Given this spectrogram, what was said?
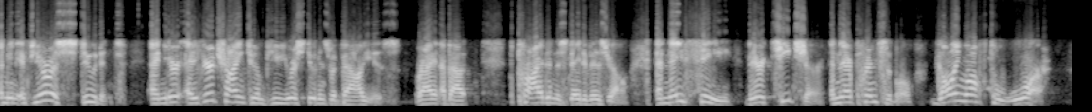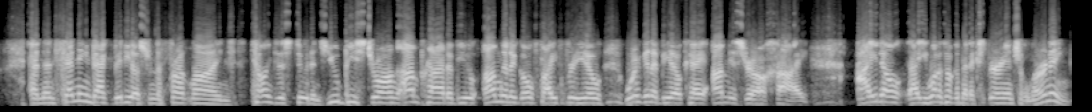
I mean, if you're a student and you're if you're trying to imbue your students with values, right, about pride in the state of Israel, and they see their teacher and their principal going off to war and then sending back videos from the front lines telling the students, you be strong, I'm proud of you, I'm going to go fight for you, we're going to be okay, Am Yisrael Chai. I don't, you want to talk about experiential learning?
